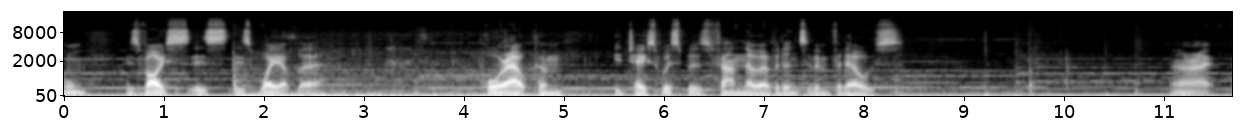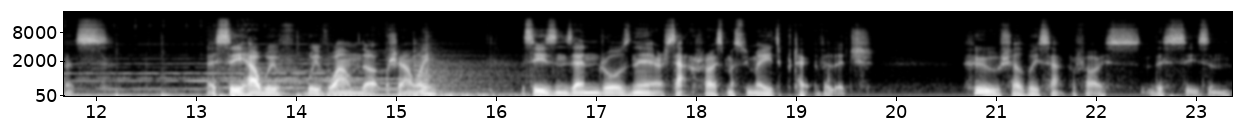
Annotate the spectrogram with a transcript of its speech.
Ooh, his vice is is way up there. Poor outcome. He chased whispers, found no evidence of infidels. All right, let's let's see how we've we've wound up, shall we? The season's end draws near. A sacrifice must be made to protect the village. Who shall we sacrifice this season?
